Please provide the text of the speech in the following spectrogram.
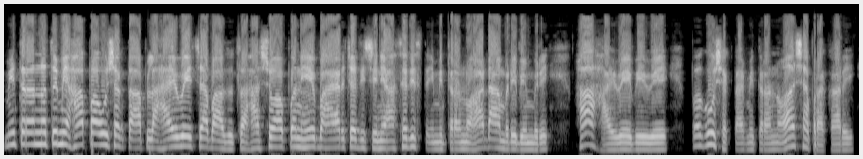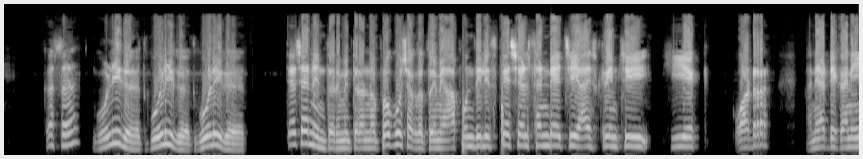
मित्रांनो तुम्ही हा पाहू शकता आपला हायवेच्या बाजूचा हा शो आपण हे बाहेरच्या दिशेने असं दिसतंय मित्रांनो हा डांबरे बिंबरे हा हायवे बिवे बघू शकता मित्रांनो अशा प्रकारे. कसं? गोळीगत गोळीगत गोळीगत त्याच्यानंतर मित्रांनो बघू शकता तुम्ही आपण दिली स्पेशल संडेची आईस्क्रीमची ही एक ऑर्डर आणि या ठिकाणी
